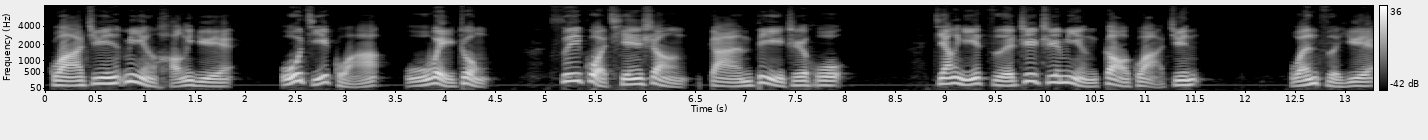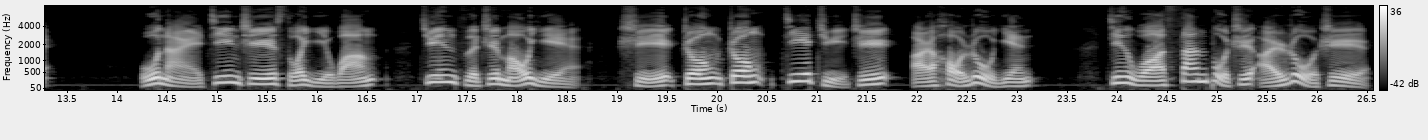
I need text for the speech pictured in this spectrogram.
寡君命恒曰：‘吾及寡，无畏众。虽过千乘，敢避之乎？’将以子之之命告寡君。”文子曰：“吾乃今之所以亡，君子之谋也。”始终终皆举之而后入焉。今我三不知而入之，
